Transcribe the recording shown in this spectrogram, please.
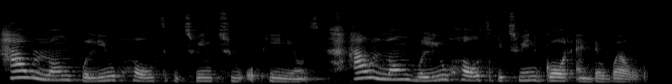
how long will you halt between two opinions? How long will you halt between God and the world?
